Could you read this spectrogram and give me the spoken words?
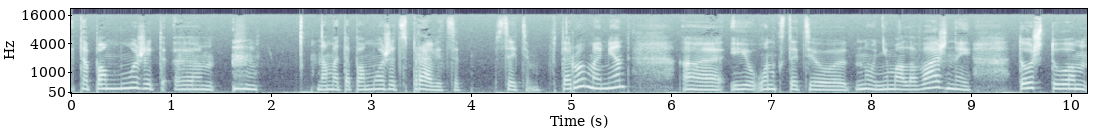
это поможет, нам это поможет справиться с этим. Второй момент, и он, кстати, ну, немаловажный, то, что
